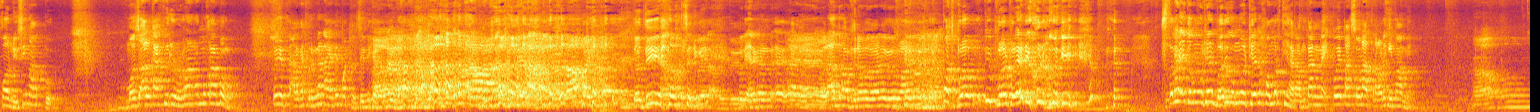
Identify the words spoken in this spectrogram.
kondisi mabuk. Mau soal kafir ora rampung-rampung. Kowe al kafir kan ayatnya padha sing tiga kali. Dadi jenenge kuwi kan ora antuk abdina pas bulan iki bulan bulan di ngono kuwi. Setelah itu kemudian baru kemudian Homer diharamkan nek kowe pas sholat oleh imami. Oh.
